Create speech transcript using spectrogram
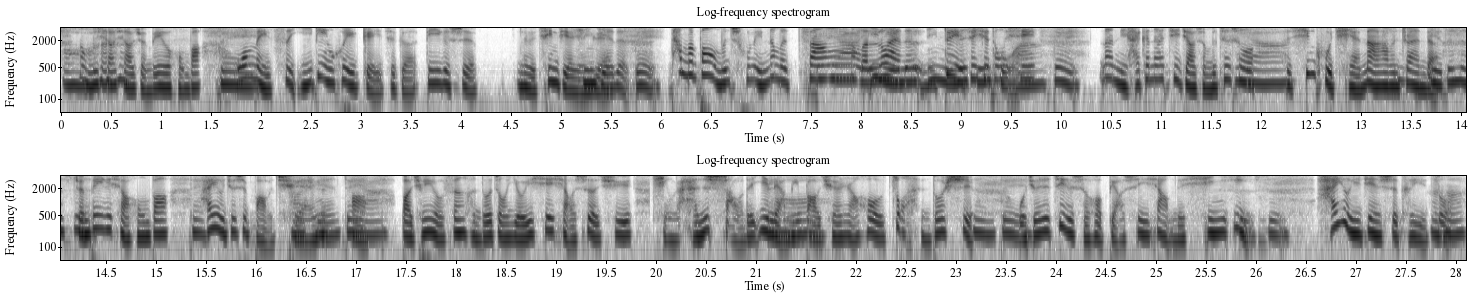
那我们小小 准备一个红包，我每次一定会给这个第一个是。那个清洁人员，清洁的，对，他们帮我们处理那么脏、那么乱的，对这些东西，对，那你还跟他计较什么？这时候很辛苦钱呐，他们赚的，真的是准备一个小红包。还有就是保全，对啊，保全有分很多种，有一些小社区请了很少的一两名保全，然后做很多事。对，我觉得这个时候表示一下我们的心意。是，还有一件事可以做。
